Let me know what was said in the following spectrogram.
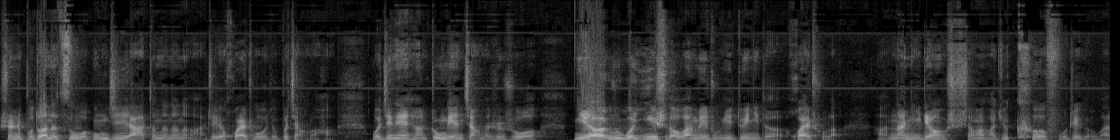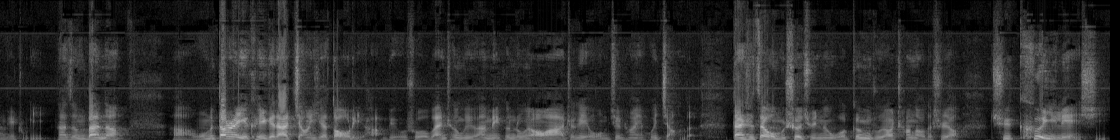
甚至不断的自我攻击啊，等等等等啊。这些坏处我就不讲了哈。我今天想重点讲的是说。你也要如果意识到完美主义对你的坏处了啊，那你一定要想办法去克服这个完美主义。那怎么办呢？啊，我们当然也可以给大家讲一些道理哈，比如说完成比完美更重要啊，这个也我们经常也会讲的。但是在我们社群呢，我更主要倡导的是要去刻意练习，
